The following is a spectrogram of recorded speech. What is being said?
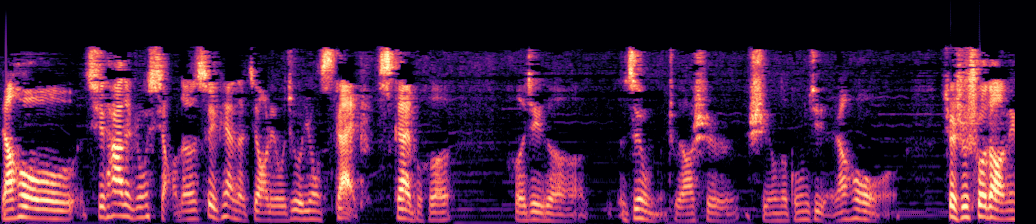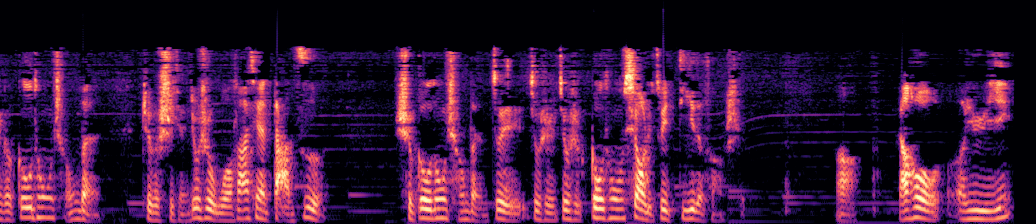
然后其他的这种小的碎片的交流，就是用 Skype，Skype 和和这个 Zoom 主要是使用的工具，然后。确实说到那个沟通成本这个事情，就是我发现打字是沟通成本最就是就是沟通效率最低的方式啊。然后呃语音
